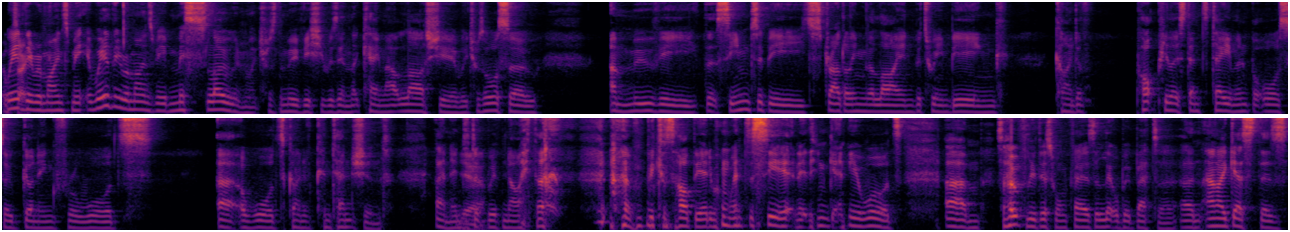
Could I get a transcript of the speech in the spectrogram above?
oh, weirdly sorry. reminds me? It weirdly reminds me of Miss Sloane, which was the movie she was in that came out last year, which was also a movie that seemed to be straddling the line between being kind of populist entertainment but also gunning for awards uh, awards kind of contention and ended yeah. up with neither um, because hardly anyone went to see it and it didn't get any awards um, so hopefully this one fares a little bit better and and I guess there's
